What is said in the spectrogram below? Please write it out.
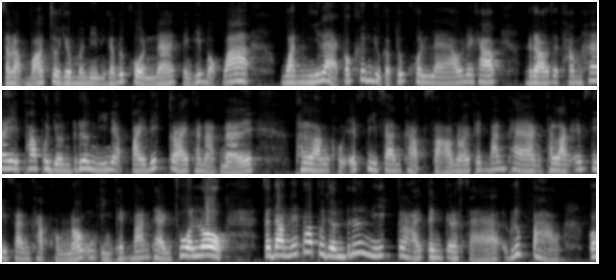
สำหรับบอสโจโยมานินครับทุกคนนะ อย่างที่บอกว่าวันนี้แหละก็ขึ้นอยู่กับทุกคนแล้วนะครับ เราจะทำให้ภาพยนตร์เรื่องนี้เนี่ยไปได้ไกลขนาดไหน พลังของ FC แฟนคลับ สาวน้อยเพชรบ้านแพง พลัง FC แฟนคลับของน้องอุ๋งอิงเพชรบ้านแพงทั่วโลก จะดันให้ภาพยนตร์เรื่องนี้กลายเป็นกระแสหรือเปล่า ก็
